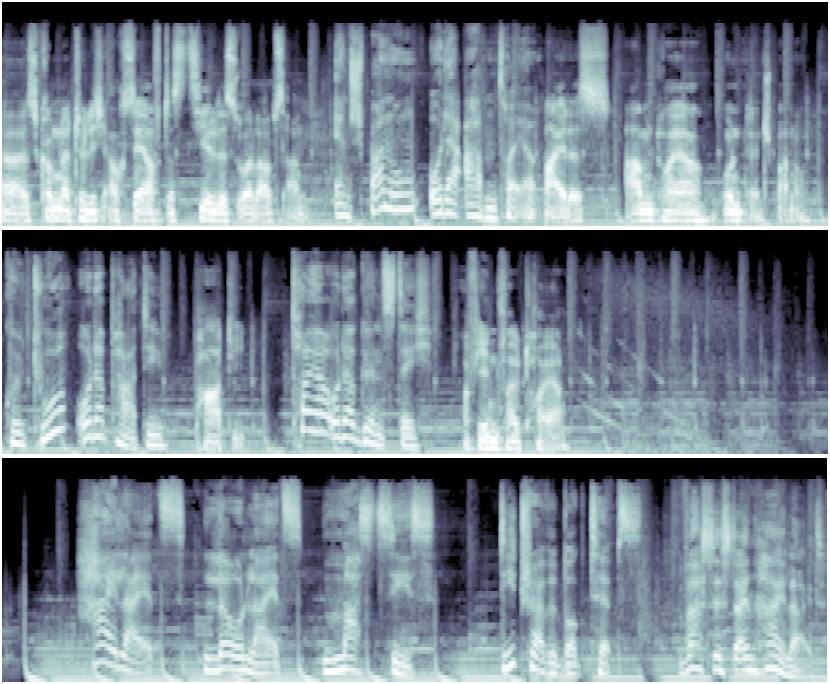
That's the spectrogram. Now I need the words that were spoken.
Äh, Es kommt natürlich auch sehr auf das Ziel des Urlaubs an. Entspannung oder Abenteuer? Beides. Abenteuer und Entspannung. Kultur oder Party? Party. Teuer oder günstig? Auf jeden Fall teuer. Highlights, Lowlights, Must-Sees. Die Travelbook-Tipps. Was ist ein Highlight?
